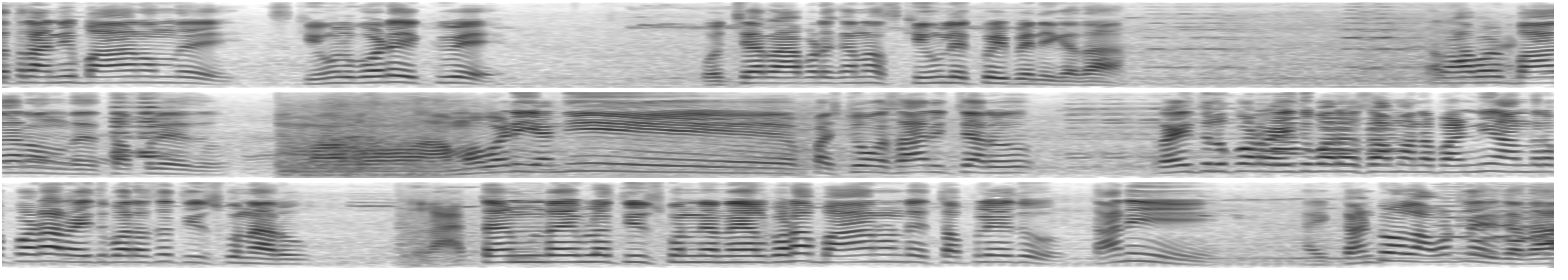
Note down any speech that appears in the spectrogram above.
ఇతర అన్నీ బాగానే ఉంది. స్కీములు కూడా ఎక్కువే. వచ్చే రాబడి కన్నా స్కీములు ఎక్కువైపోయినాయి కదా. రాబడి బాగానే ఉంది తప్పులేదు. అమ్మఒడి అన్నీ ఫస్ట్ ఒకసారి ఇచ్చారు. రైతులకు కూడా రైతు భరోసా మన బండి అందరికి కూడా రైతు భరోసా తీసుకున్నారు. లాక్డౌన్ టైంలో తీసుకున్న నిర్ణయాలు కూడా బాగానే ఉండేవి తప్పులేదు కానీ అవి కంట్రోల్ అవ్వట్లేదు కదా.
